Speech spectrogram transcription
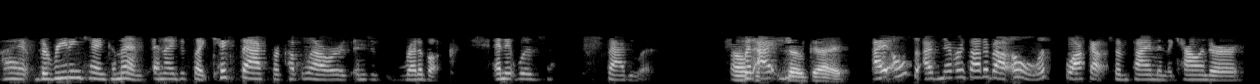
I, the reading can commence. And I just like kicked back for a couple hours and just read a book. And it was fabulous. Oh, But I- so good. I also, I've never thought about, oh, let's block out some time in the calendar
